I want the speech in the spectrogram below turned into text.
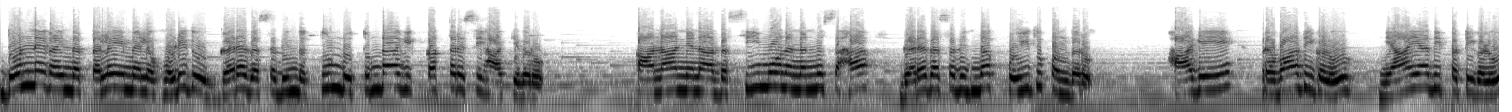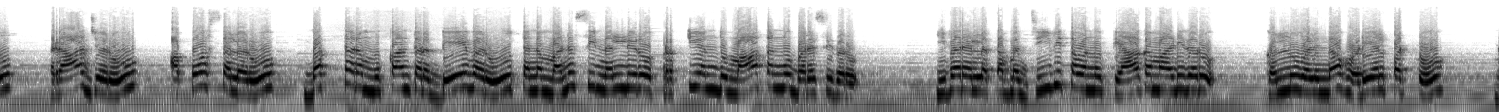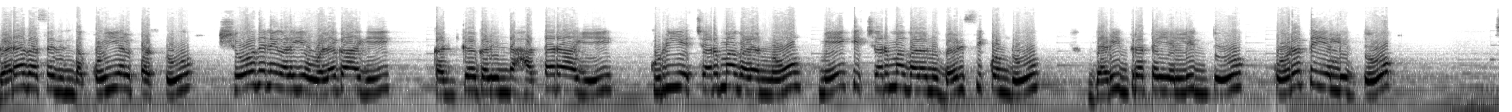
ದೊಣ್ಣೆಗಳಿಂದ ತಲೆಯ ಮೇಲೆ ಹೊಡೆದು ಗರಗಸದಿಂದ ತುಂಡು ತುಂಡಾಗಿ ಕತ್ತರಿಸಿ ಹಾಕಿದರು. ಕಾನಾನ್ಯನಾದ ಸೀಮೋನನನ್ನು ಸಹ ಗರಗಸದಿಂದ ಕೊಯ್ದುಕೊಂಡರು ಹಾಗೆಯೇ ಪ್ರವಾದಿಗಳು, ನ್ಯಾಯಾಧಿಪತಿಗಳು, ರಾಜರು, ಅಪೋಸ್ತಲರು ಭಕ್ತರ ಮುಖಾಂತರ ದೇವರು ತನ್ನ ಮನಸ್ಸಿನಲ್ಲಿರೋ ಪ್ರತಿಯೊಂದು ಮಾತನ್ನು ಬರೆಸಿದರು. ಇವರೆಲ್ಲ ತಮ್ಮ ಜೀವಿತವನ್ನು ತ್ಯಾಗ ಮಾಡಿದರು. ಕಲ್ಲುಗಳಿಂದ ಹೊಡೆಯಲ್ಪಟ್ಟು, ಗರಗಸದಿಂದ ಕೊಯ್ಯಲ್ಪಟ್ಟು, ಶೋಧನೆಗಳಿಗೆ ಒಳಗಾಗಿ ಖಡ್ಗಗಳಿಂದ ಹತರಾಗಿ, ಕುರಿಯ ಚರ್ಮಗಳನ್ನು, ಮೇಕೆ ಚರ್ಮಗಳನ್ನು ಧರಿಸಿಕೊಂಡು, ದರಿದ್ರತೆಯಲ್ಲಿದ್ದು, ಕೊರತೆಯಲ್ಲಿದ್ದು,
